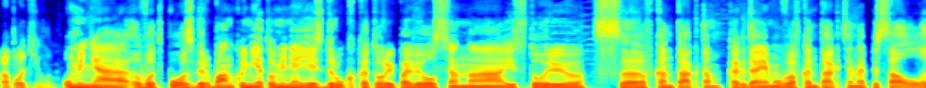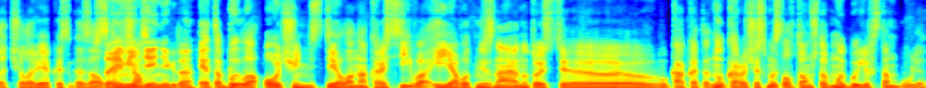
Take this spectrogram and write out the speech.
оплатил им? У меня вот по Сбербанку нет, у меня есть друг, который повелся на историю с э, ВКонтактом, когда ему во ВКонтакте написал человек и сказал... Займи причем денег, да? Это было очень сделано красиво, и я вот не знаю, ну то есть, э, как это... Ну, короче, смысл в том, что мы были в Стамбуле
